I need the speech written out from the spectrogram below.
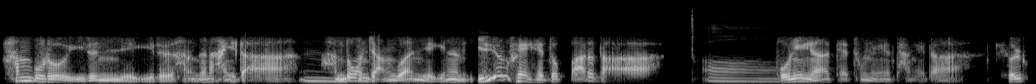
함부로 이런 얘기를 하는 건 아니다. 음. 한동훈 장관 얘기는 1년 후에 해도 빠르다. 어. 본인이나 대통령의 당에다 결코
